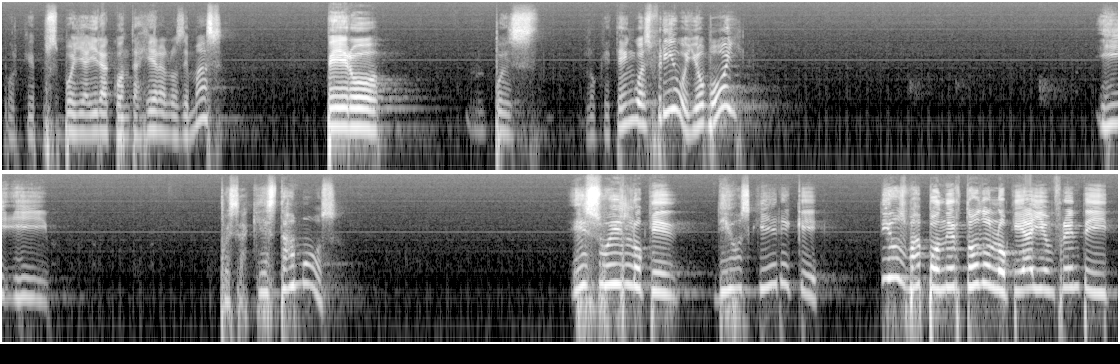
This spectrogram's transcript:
porque pues voy a ir a contagiar a los demás. Pero, pues lo que tengo es frío, yo voy. Y, pues aquí estamos. Eso es lo que Dios quiere que Dios va a poner todo lo que hay enfrente y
